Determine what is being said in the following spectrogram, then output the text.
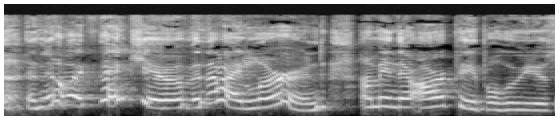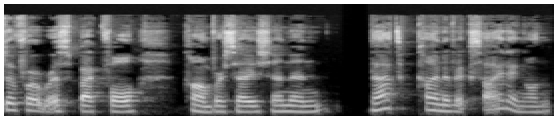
And then I'm like, thank you. And then I learned. I mean, there are people who use it for respectful conversation and that's kind of exciting on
